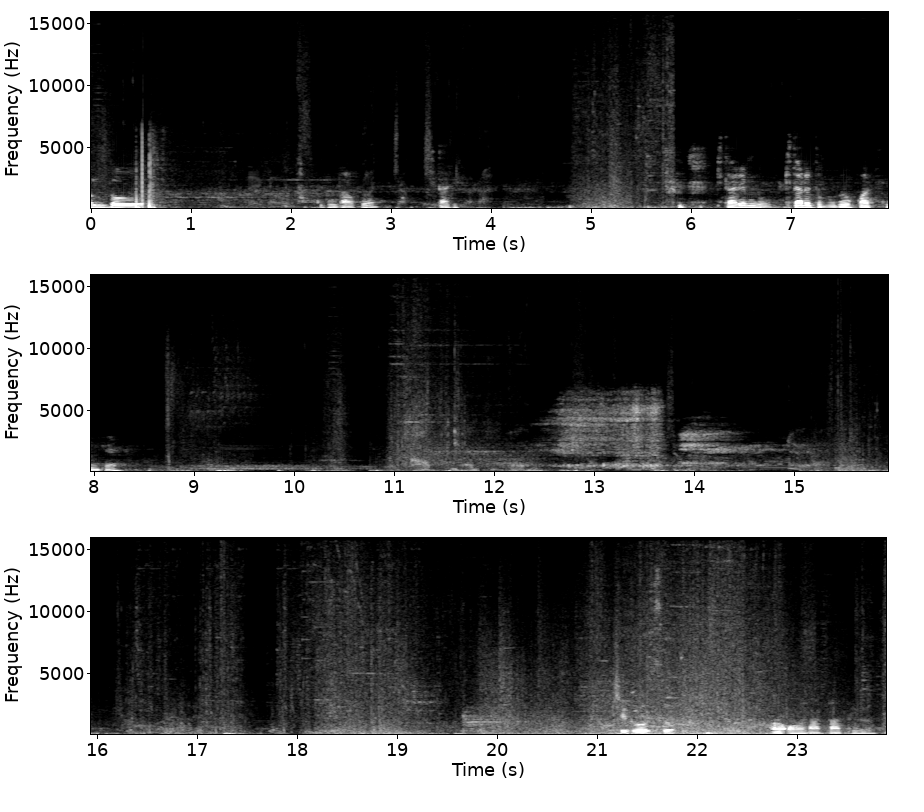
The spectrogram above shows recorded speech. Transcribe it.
접건도 온다고? 기다리. 기다리면, 기다려도 못 올 것 같은데. 즐거웠어 어, 어, 나, 나도.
